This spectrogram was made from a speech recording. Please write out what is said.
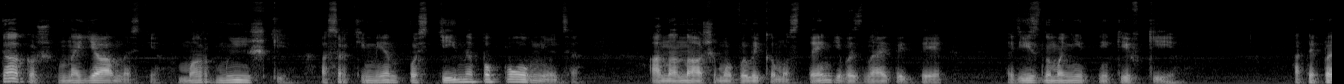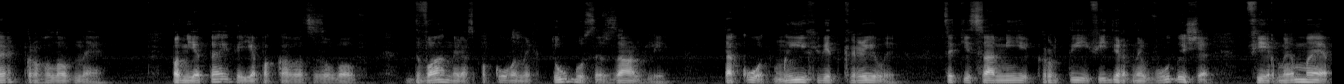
Також в наявності мармишки. Асортимент постійно поповнюється. А на нашому великому стенді ви знайдете різноманітні ківки. А тепер про головне. Пам'ятаєте, я показував два нерозпакованих тубуси з Англії? Так от, ми їх відкрили. Це ті самі круті фідерні вудища фірми МЕП.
